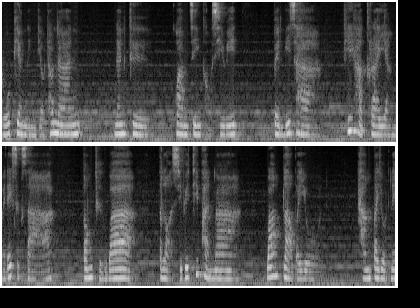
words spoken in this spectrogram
รู้เพียงหนึ่งเดียวเท่านั้น นั่นคือ ความจริงของชีวิต เป็นวิชาที่หากใครยังไม่ได้ศึกษา ต้องถือว่า ตลอดชีวิตที่ผ่านมา ว่างเปล่าประโยชน์ ทั้งประโยชน์ใน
